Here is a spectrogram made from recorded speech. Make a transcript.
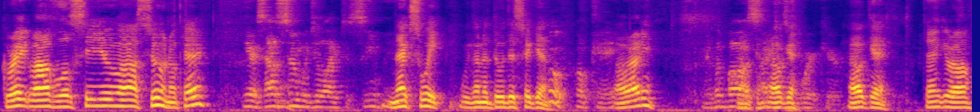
great, Ralph. We'll see you uh, soon, okay? Yes. How soon would you like to see me? Next week, we're gonna do this again. Oh, okay. All righty? You're the boss. Okay, I just okay. work here. Okay. Thank you, Ralph.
